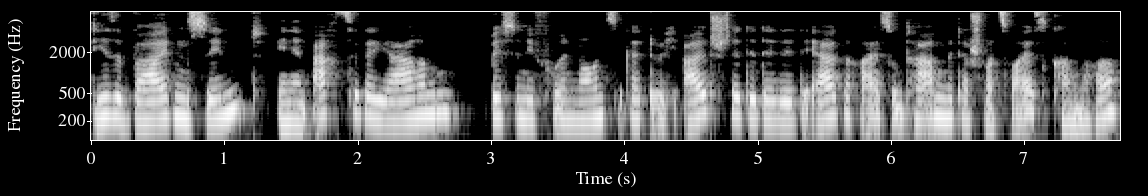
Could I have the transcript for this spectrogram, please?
Diese beiden sind in den 80er Jahren bis in die frühen 90er durch Altstädte der DDR gereist und haben mit der Schwarz-Weiß-Kamera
